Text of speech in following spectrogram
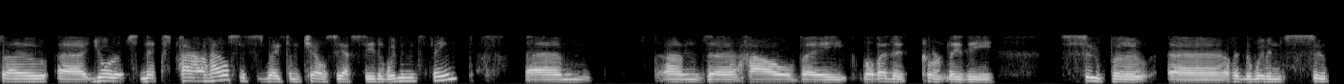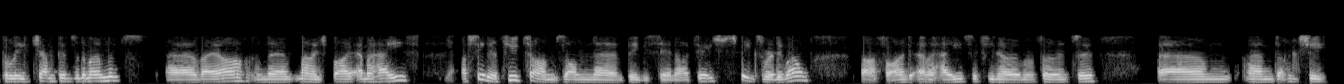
So uh, Europe's next powerhouse. This is based on Chelsea FC, the women's team, um, and uh, how they well they're the, currently the super. Uh, I think the women's Super League champions at the moment. Uh, they are, and they're managed by Emma Hayes. Yeah. I've seen her a few times on uh, BBC and ITV. She speaks really well. I find Emma Hayes, if you know who I'm referring to. Um, and I think she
